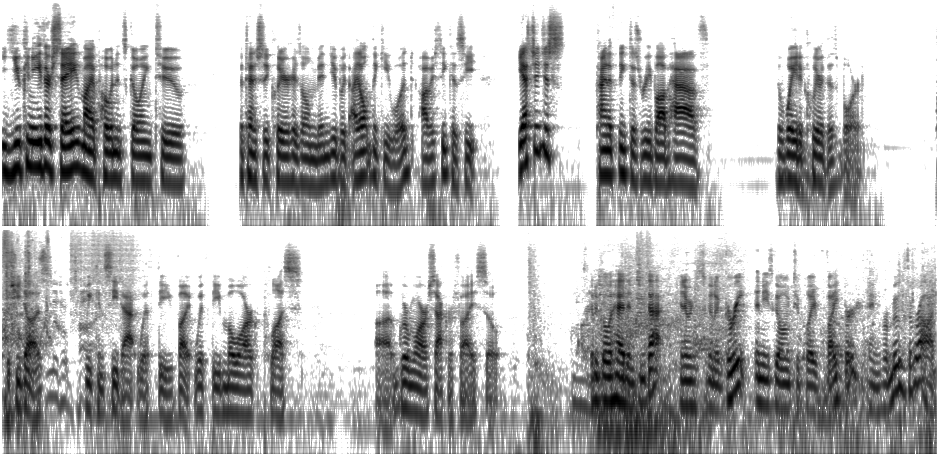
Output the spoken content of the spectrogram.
you can either say my opponent's going to potentially clear his own menu, but I don't think he would, obviously, because he he has to just kind of think does Rebob have the way to clear this board, which he does. We can see that with the with the Moarg plus uh, Grimoire sacrifice. So I'm gonna go ahead and do that, and he's gonna greet, and he's going to play Viper and remove the rod.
